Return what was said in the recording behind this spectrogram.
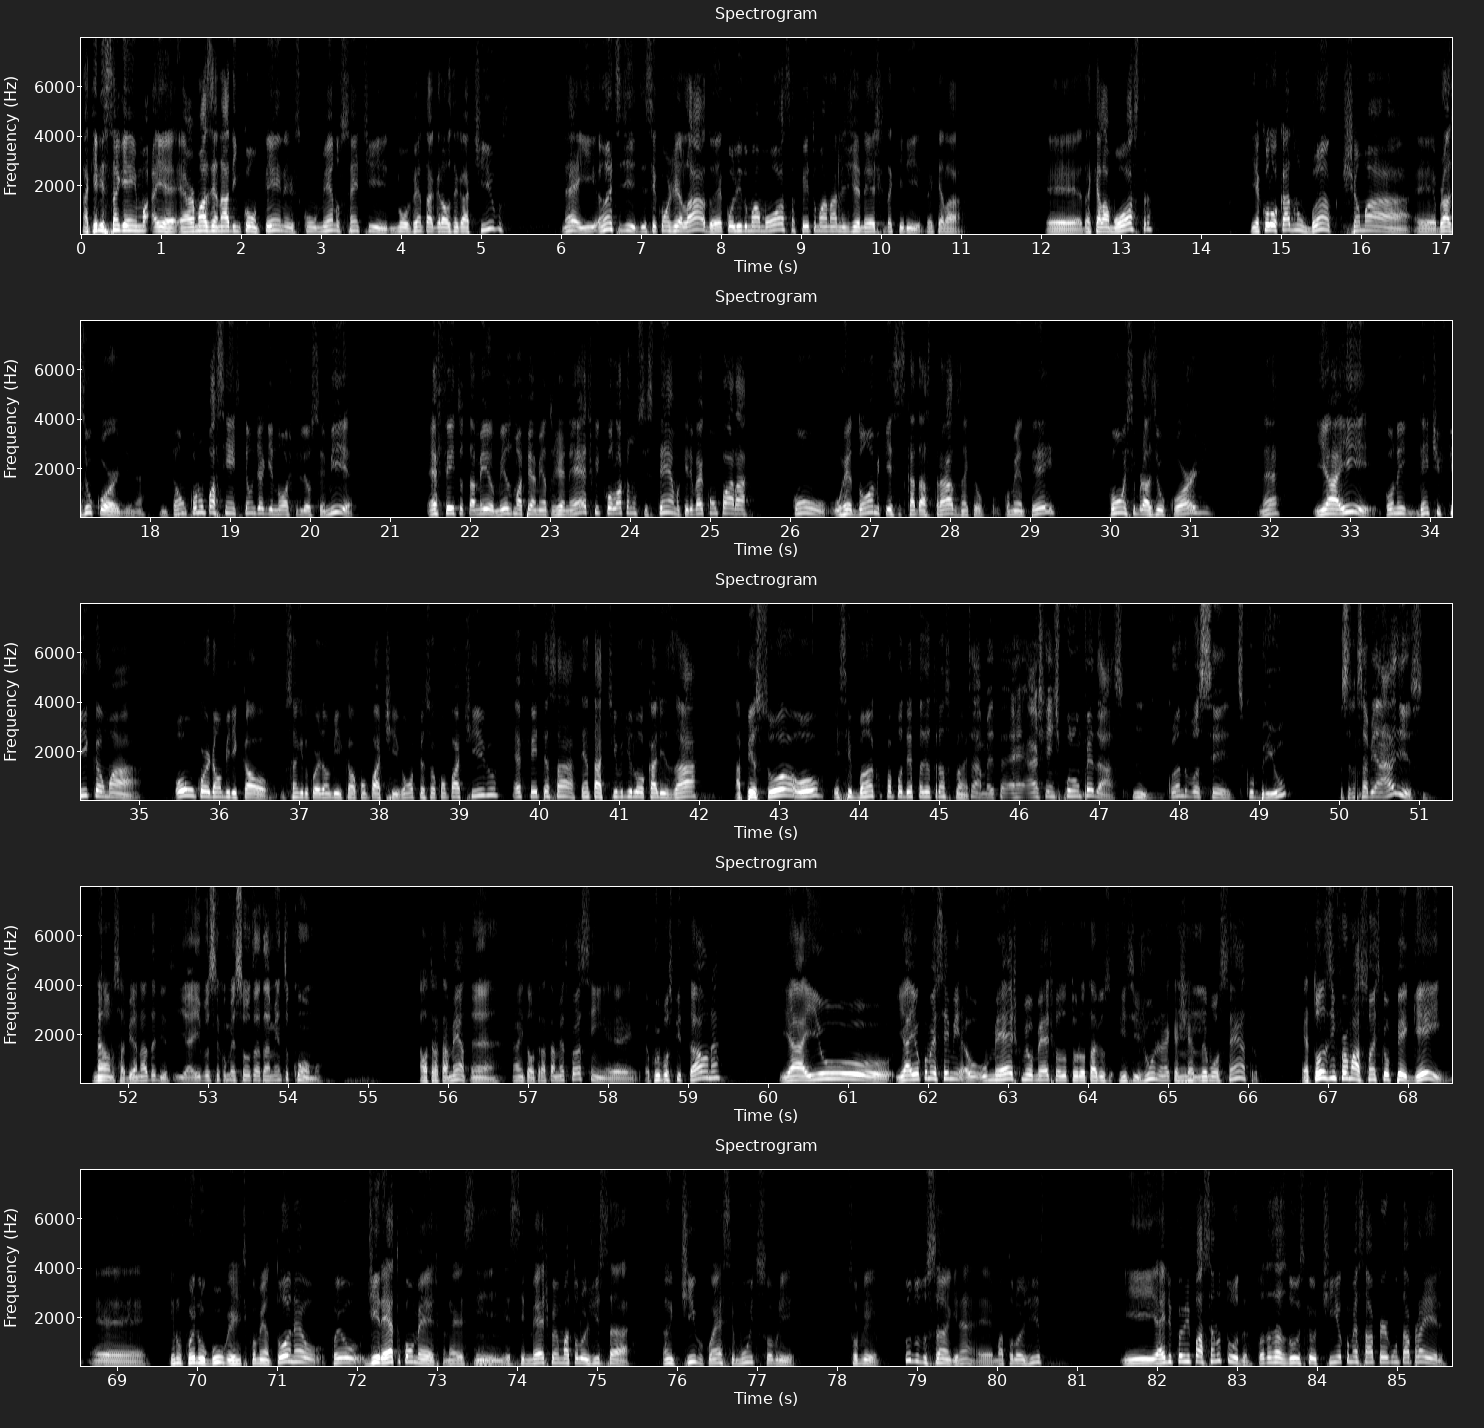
Aquele sangue é, é, é, armazenado em containers com menos 190 graus negativos, né? E antes de, de ser congelado, é colhida uma amostra, feita uma análise genética daquele, daquela, é, daquela amostra, e é colocado num banco que chama é, Brasil Cord, né? Então, uhum. quando um paciente tem um diagnóstico de leucemia, é feito também o mesmo mapeamento genético e coloca num sistema que ele vai comparar com o redome, que esses cadastrados, né, que eu comentei, com esse Brasil Cord, né? E aí, quando identifica uma ou um cordão umbilical, o sangue do cordão umbilical compatível, uma pessoa compatível, é feita essa tentativa de localizar a pessoa ou esse banco para poder fazer o transplante. Tá, mas é, acho que a gente pulou um pedaço. Hum. Quando você descobriu, você não sabia nada disso. Não, não sabia nada disso. E aí você começou o tratamento como? Ah, o tratamento? É. Ah, então, o tratamento foi assim, é, eu fui para o hospital, né? E aí o e aí eu comecei o médico, meu médico, o doutor Otávio Ricci Júnior, né, que é uhum. chefe do Hemocentro, é todas as informações que eu peguei, é, que não foi no Google, a gente comentou, né, foi o, direto com o médico, né? Esse uhum. esse médico é um hematologista antigo, conhece muito sobre sobre tudo do sangue, né? É hematologista. E aí ele foi me passando tudo, todas as dúvidas que eu tinha, eu começava a perguntar para ele,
